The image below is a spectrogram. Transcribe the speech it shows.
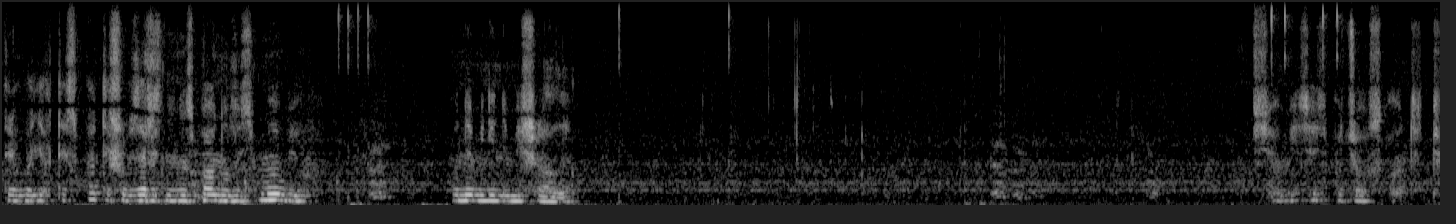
треба лягти спати, щоб зараз не наспавнилось мобів. Вони мені не мішали. Все, місяць почав сходити.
